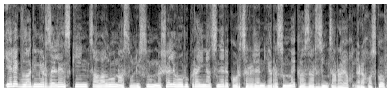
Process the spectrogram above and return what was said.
Երեք Վլադիմիր Զելենսկին ծավալուն ասուլիսում նշել է, որ ուկրաինացիները կորցրել են 31000 զինծառայող։ Նրա խոսքով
